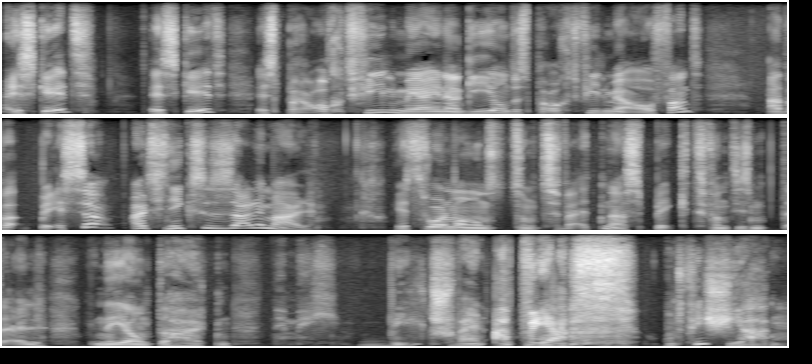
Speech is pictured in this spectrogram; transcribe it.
Es geht, es geht, es braucht viel mehr Energie und es braucht viel mehr Aufwand, aber besser als nichts ist es allemal. Jetzt wollen wir uns zum zweiten Aspekt von diesem Teil näher unterhalten, nämlich Wildschweinabwehr und Fischjagen.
